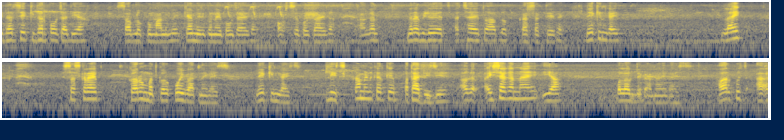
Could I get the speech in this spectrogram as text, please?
इधर से किधर पहुँचा दिया? सब लोग को मालूम है क्या मेरे को नहीं पहुँचाएगा से पहुंचाएगा। अगर मेरा वीडियो अच्छा है तो आप लोग कर सकते हैं लेकिन गाइज़ लाइक सब्सक्राइब करो मत करो कोई बात नहीं गाइज़ लेकिन गाइज़ प्लीज़ कमेंट करके बता दीजिए अगर ऐसा करना है या ब्लॉग दिखाना है गाइस हर कुछ आ,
